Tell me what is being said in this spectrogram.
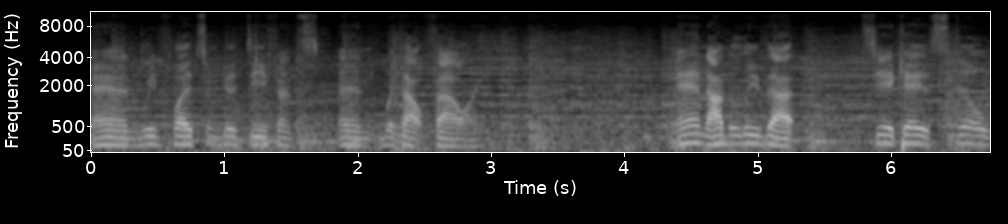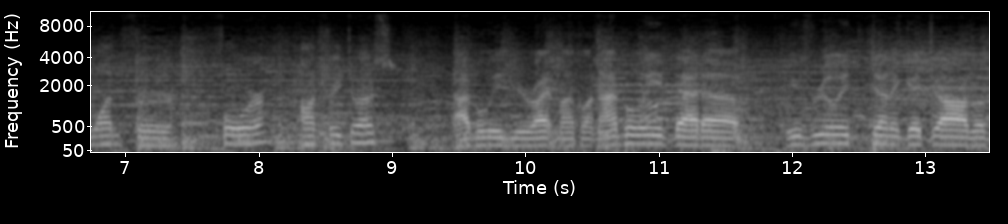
and we've played some good defense and without fouling. And I believe that CAK is still one for four on free throws. I believe you're right, Michael, and I believe that uh, we've really done a good job of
